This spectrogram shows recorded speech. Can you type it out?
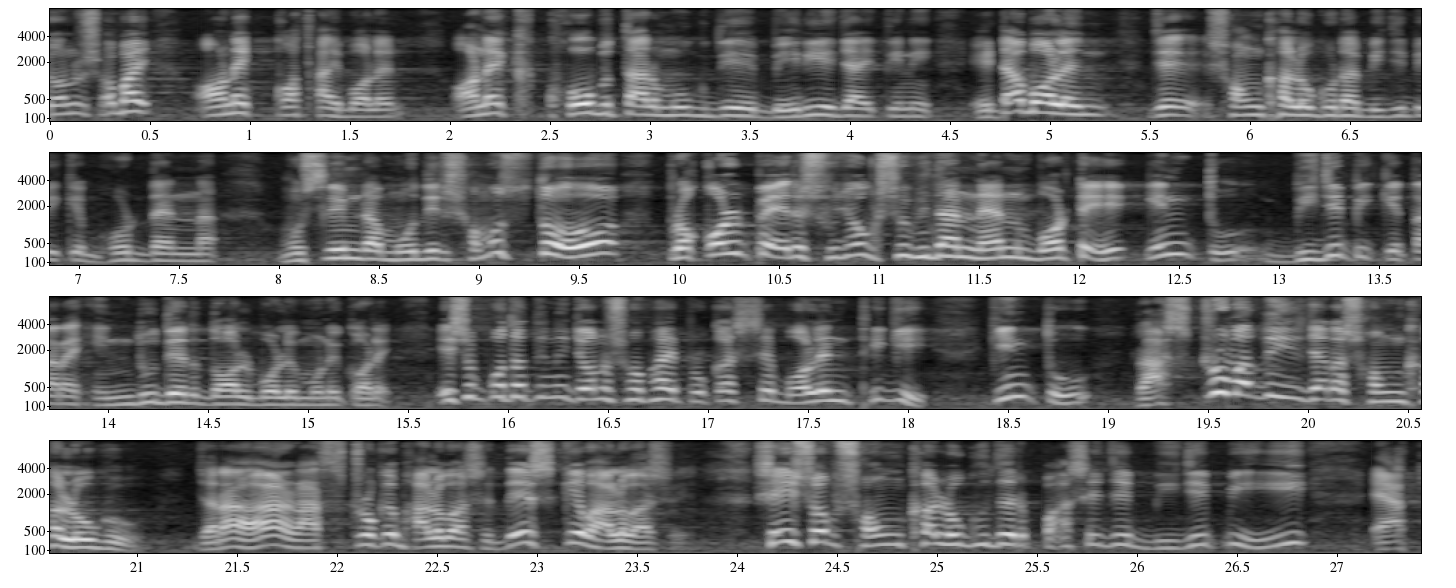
জনসভায় অনেক কথাই বলেন, অনেক ক্ষোভ তার মুখ দিয়ে বেরিয়ে যায় তিনি। এটা বলেন যে সংখ্যালঘুরা বিজেপিকে ভোট দেন না। মুসলিমরা মোদির সমস্ত প্রকল্পের সুযোগ সুবিধা নেন বটে, কিন্তু বিজেপিকে তারা হিন্দুদের দল বলে মনে করে। এসব কথা তিনি জনসভায় প্রকাশ্যে বলেন ঠিকই, কিন্তু রাষ্ট্রবাদী যারা সংখ্যালঘু, যারা রাষ্ট্রকে ভালোবাসে, দেশকে ভালোবাসে, সেই সব সংখ্যালঘুদের পাশে যে বিজেপি এত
